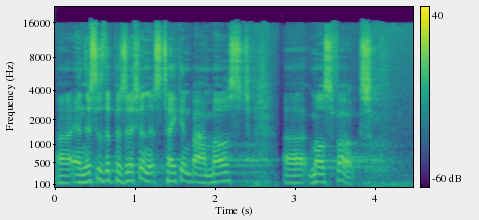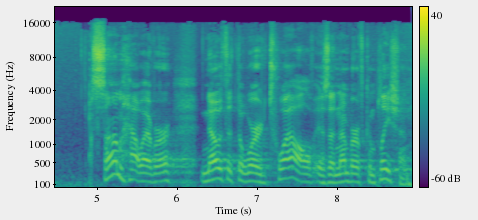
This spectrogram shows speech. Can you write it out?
Uh, and this is the position that's taken by most, uh, most folks. Some, however, note that the word 12 is a number of completion.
